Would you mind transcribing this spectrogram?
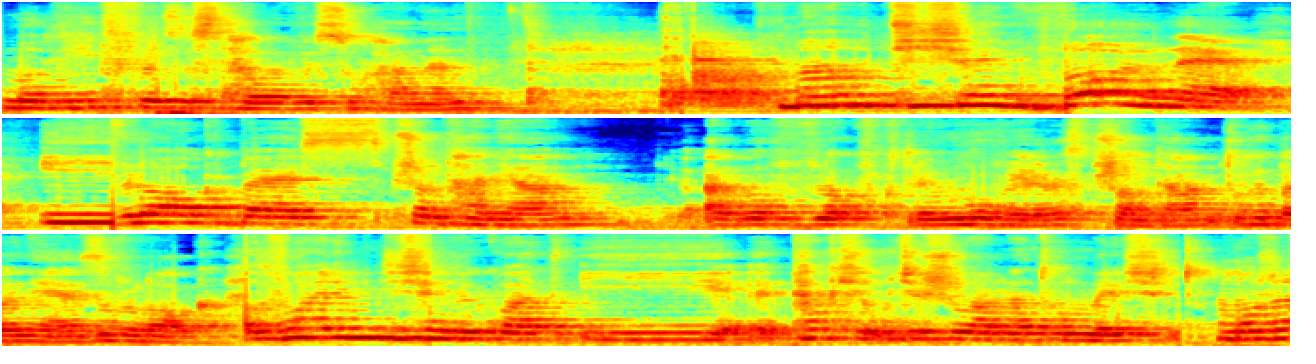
modlitwy zostały wysłuchane. Mam dzisiaj wolne i vlog bez sprzątania, albo vlog, w którym mówię, że sprzątam, to chyba nie jest vlog. Odwołali mi dzisiaj wykład i tak się ucieszyłam na tą myśl. Może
